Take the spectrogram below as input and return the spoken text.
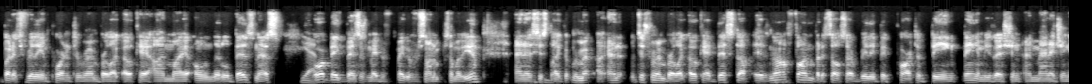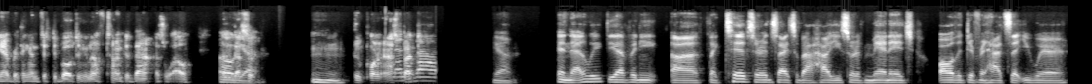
but it's really important to remember like, okay, I'm my own little business, yeah, or big business, maybe maybe for some some of you, and it's just mm-hmm. like remember and just remember like, okay, this stuff is not fun, but it's also a really big part of being being a musician and managing everything and just devoting enough time to that as well. Oh that's yeah, mm-hmm. important aspect. Yeah. And Natalie, do you have any uh like tips or insights about how you sort of manage all the different hats that you wear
